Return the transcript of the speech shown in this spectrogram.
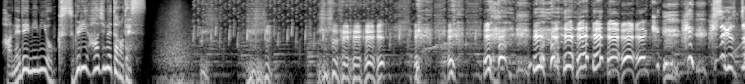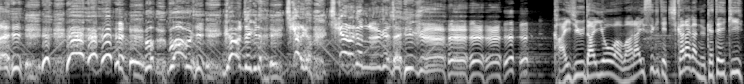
羽で耳をくすぐり始めたのです。くせがったいももう無理我慢できない力が力が抜けていく怪獣大王は笑いすぎて力が抜けていき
